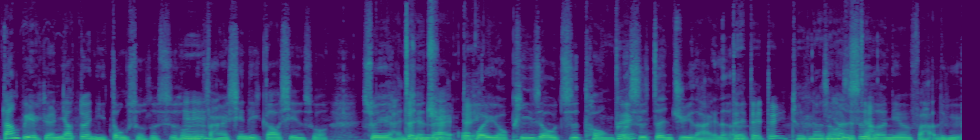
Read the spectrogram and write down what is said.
当别人要对你动手的时候，你反而心里高兴，说虽然现在我会有皮肉之痛，可是证据来了。对对对，就是那时候很适合念法律。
